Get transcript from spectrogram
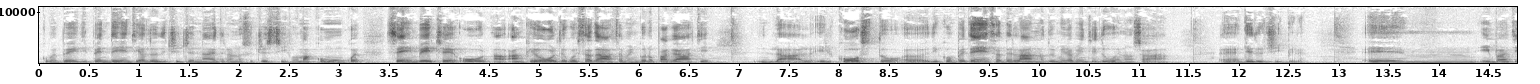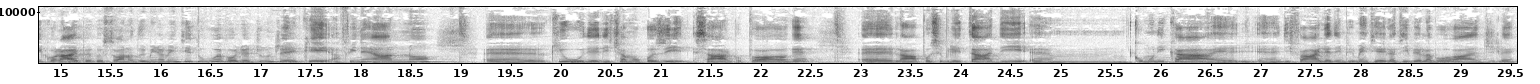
come per i dipendenti al 12 gennaio dell'anno successivo, ma comunque se invece anche oltre questa data vengono pagati, la, il costo eh, di competenza dell'anno 2022 non sarà eh, deducibile. Ehm, in particolare per questo anno 2022 voglio aggiungere che a fine anno eh, chiude, diciamo così, salvo proroghe, eh, la possibilità di ehm, comunicare, eh, di fare gli adempimenti relativi al lavoro agile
